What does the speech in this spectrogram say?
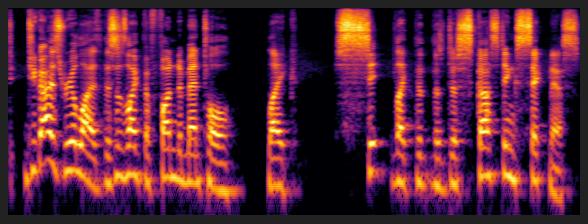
do you guys realize this is like the fundamental like si like the, the disgusting sickness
